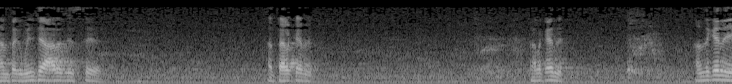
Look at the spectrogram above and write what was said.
అంతకు మించి ఆలోచిస్తే ఆ తలకాయనే తలకాయనే అందుకని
